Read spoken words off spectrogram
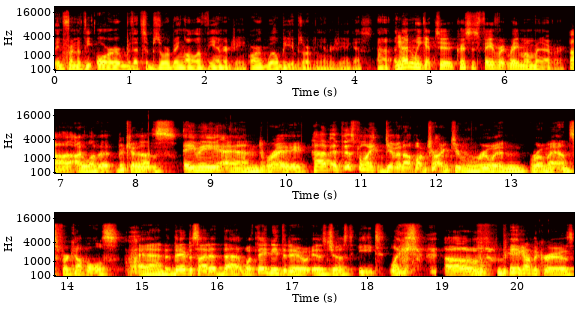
in front of the orb that's absorbing all of the energy, or will be absorbing the energy, I guess. Uh, and then we get to Chris's favorite favorite Ray moment ever. Uh, I love it because Amy and Ray have at this point given up on trying to ruin romance for couples, and they have decided that what they need to do is just eat, like of being on the cruise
